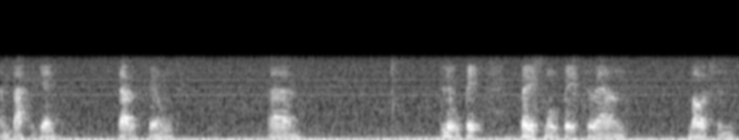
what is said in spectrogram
and back again. That was filmed. Um, little bits, very small bits around Morrison's.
